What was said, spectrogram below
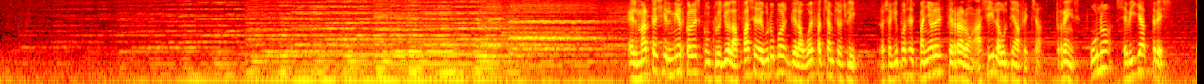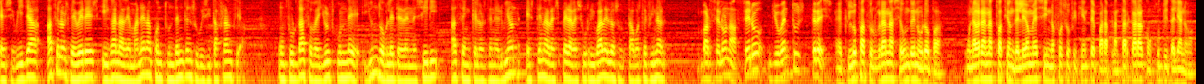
El martes y el miércoles concluyó la fase de grupos de la UEFA Champions League. Los equipos españoles cerraron así la última fecha. Reims 1, Sevilla 3. El Sevilla hace los deberes y gana de manera contundente en su visita a Francia. Un zurdazo de Jules Koundé y un doblete de Nesiri hacen que los de Nervión estén a la espera de su rival en los octavos de final. Barcelona 0, Juventus 3. El club azulgrana se hunde en Europa. Una gran actuación de Leo Messi no fue suficiente para plantar cara al conjunto italiano.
